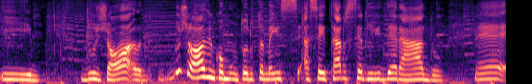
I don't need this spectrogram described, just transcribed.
e do, jo do jovem como um todo também aceitar ser liderado, né?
